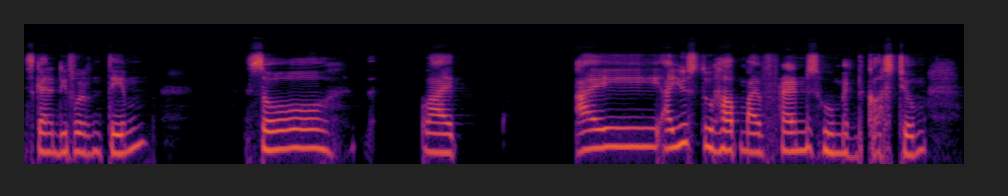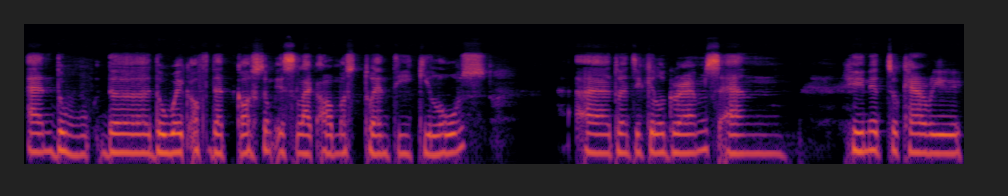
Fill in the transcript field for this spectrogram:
it's kind of different theme. So like I I used to help my friends who make the costume and the the the weight of that costume is like almost 20 kilos uh 20 kilograms and he need to carry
